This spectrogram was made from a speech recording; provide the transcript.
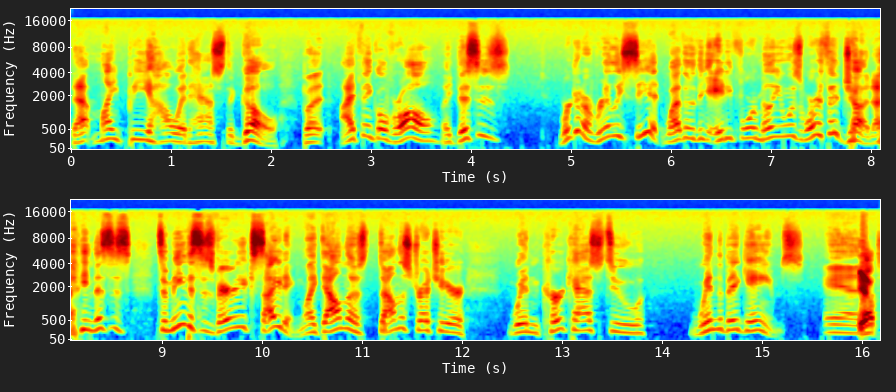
That might be how it has to go. But I think overall, like this is we're going to really see it whether the 84 million was worth it, Judd. I mean, this is to me this is very exciting. Like down the down the stretch here when Kirk has to win the big games and yep.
